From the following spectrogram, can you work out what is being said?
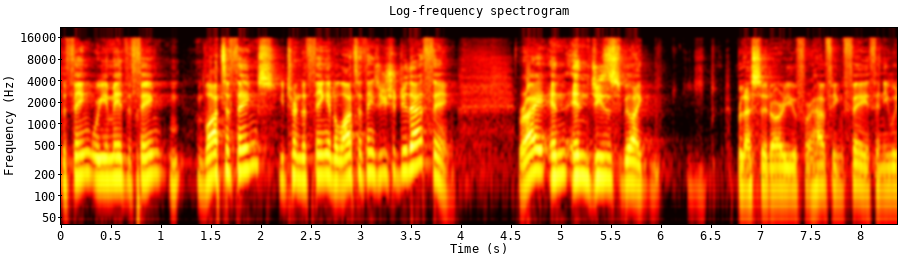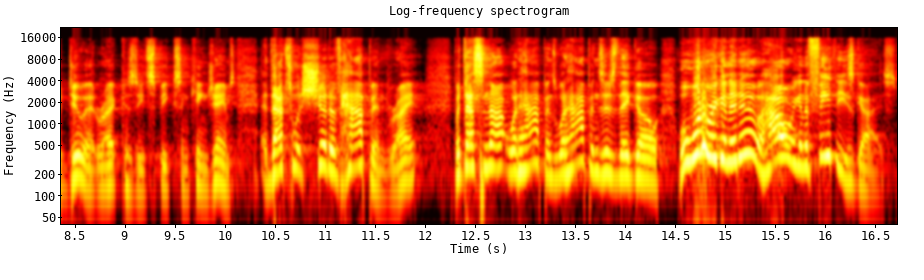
The thing where you made the thing? Lots of things. You turned the thing into lots of things. You should do that thing. Right? And, and Jesus would be like, Blessed are you for having faith. And he would do it, right? Because he speaks in King James. That's what should have happened, right? But that's not what happens. What happens is they go, Well, what are we going to do? How are we going to feed these guys?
